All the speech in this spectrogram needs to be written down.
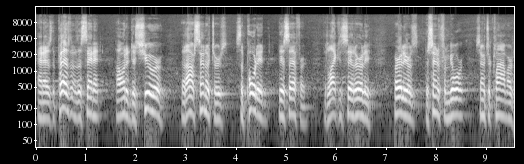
And as the President of the Senate, I wanted to assure that our senators supported this effort. But like I said early, earlier, the Senator from York, Senator Climer,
